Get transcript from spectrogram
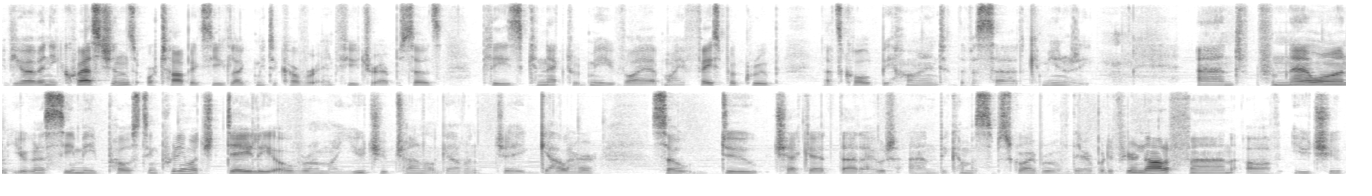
If you have any questions or topics you'd like me to cover in future episodes, please connect with me via my Facebook group that's called Behind the Facade Community. And from now on, you're going to see me posting pretty much daily over on my YouTube channel, Gavin J. Gallagher. So do check out that out and become a subscriber over there. But if you're not a fan of YouTube,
